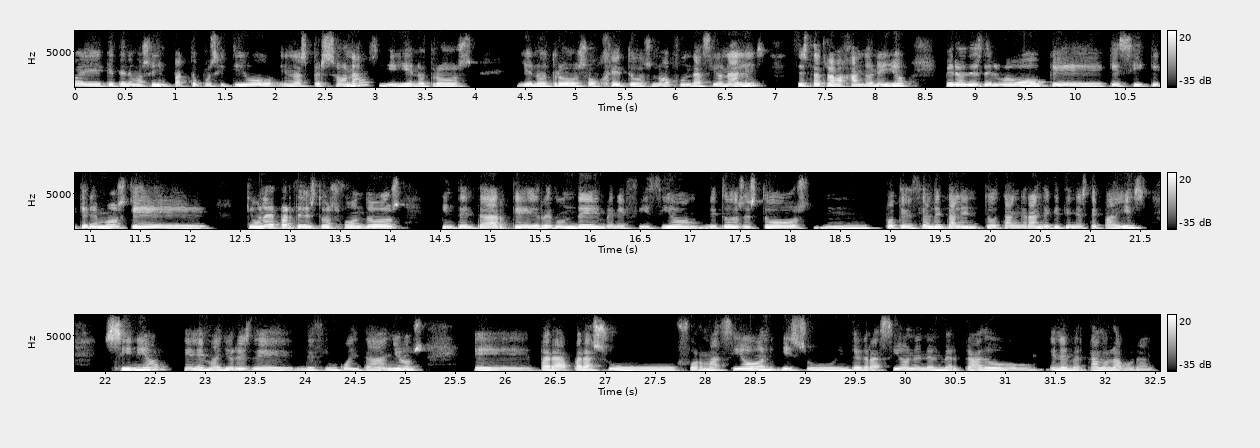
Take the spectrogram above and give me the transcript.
eh, que tenemos un impacto positivo en las personas y en otros, y en otros objetos ¿no? fundacionales. Se está trabajando en ello, pero desde luego que, sí, que queremos que, una parte de estos fondos intentar que redunde en beneficio de todos estos mm, potencial de talento tan grande que tiene este país, senior, ¿eh? mayores de, de 50 años, eh, para, su formación y su integración en el mercado, en el mercado laboral.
